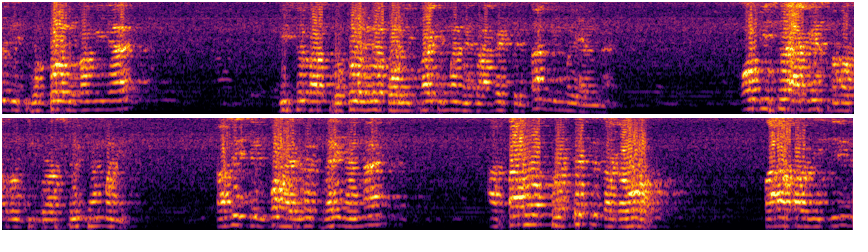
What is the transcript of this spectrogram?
যদি ফুটবল ভাঙি বিশ্বকাপ ফুটবল হলে কোয়ালিফাই মানে তাকে চিন্তা নির্ময় না ও বিষয়ে আগে সনাতন ত্রিপুরা সৈন্য মানে তাদের শিল্প হাইজমা খেলাই না আর তার প্রত্যেকটা জায়গাও পাড়া পাড়া নিশ্চিত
